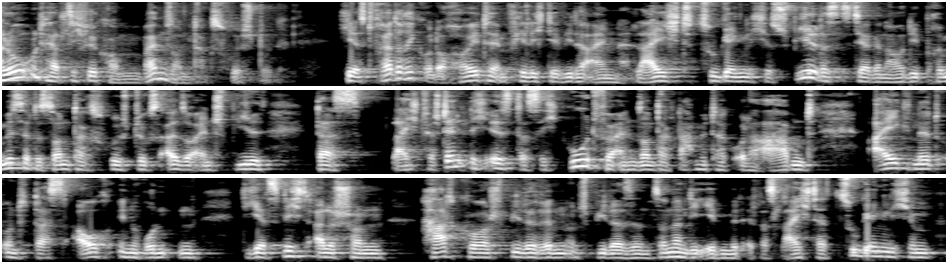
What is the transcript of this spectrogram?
Hallo und herzlich willkommen beim Sonntagsfrühstück. Hier ist Frederik und auch heute empfehle ich dir wieder ein leicht zugängliches Spiel. Das ist ja genau die Prämisse des Sonntagsfrühstücks, also ein Spiel, das leicht verständlich ist, das sich gut für einen Sonntagnachmittag oder Abend eignet und das auch in Runden, die jetzt nicht alle schon Hardcore-Spielerinnen und Spieler sind, sondern die eben mit etwas leichter zugänglichem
